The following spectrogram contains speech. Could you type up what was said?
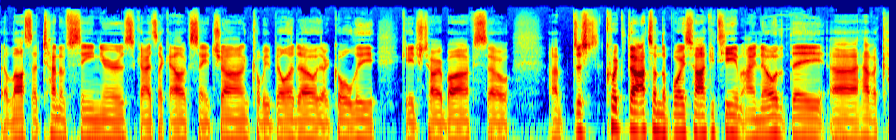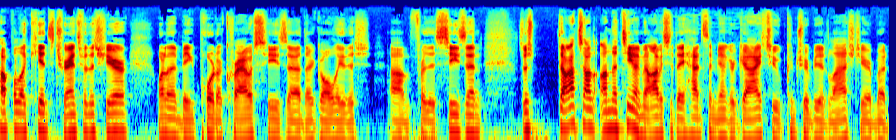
They lost a ton of seniors, guys like Alex St. John, Kobe Bilodeau, their goalie, Gage Tarbox. So um, just quick thoughts on the boys hockey team. I know that they uh, have a couple of kids transfer this year. One of them being Porter Kraus. He's uh, their goalie this um, for this season. Just thoughts on, on the team. I mean, obviously they had some younger guys who contributed last year, but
